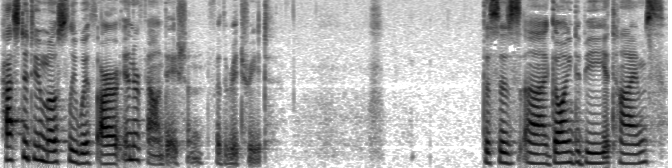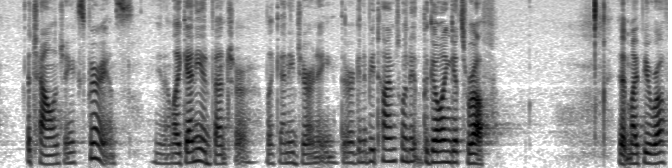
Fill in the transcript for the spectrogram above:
has to do mostly with our inner foundation for the retreat. This is uh, going to be at times a challenging experience. You know, like any adventure, like any journey, there are going to be times when it, the going gets rough. It might be rough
